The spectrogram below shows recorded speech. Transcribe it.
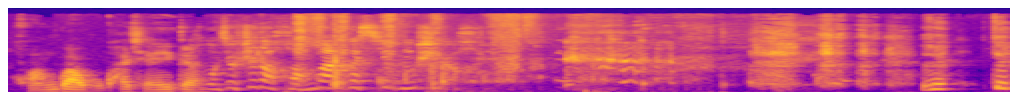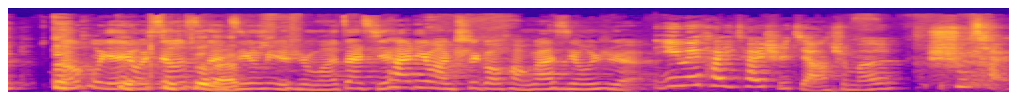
黄瓜五块钱一根。我就知道黄瓜和西红柿。对对对，老虎也有相似的经历是吗？在其他地方吃过黄瓜、西红柿，因为他一开始讲什么蔬菜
